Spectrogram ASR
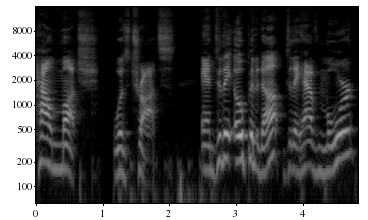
how much was Trotz, and do they open it up? Do they have more?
